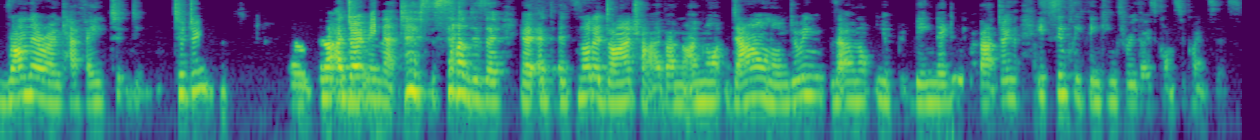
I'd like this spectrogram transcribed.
run their own cafe to, to do um, and I don't mean that to sound as a, you know, it's not a diatribe. I'm, I'm not down on doing that. I'm not you know, being negative about doing that. It's simply thinking through those consequences.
